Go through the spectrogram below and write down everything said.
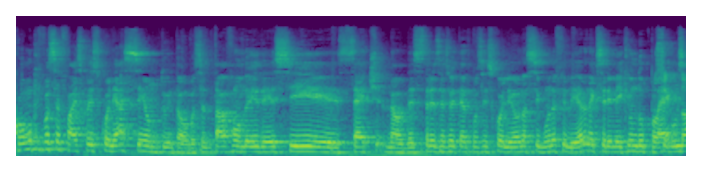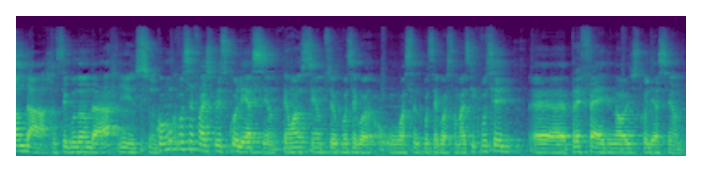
Como que você faz para escolher assento, então? Você estava falando aí desse sete, não, desse 380 que você escolheu na segunda fileira, né? Que seria meio que um duplex. Segundo andar. No segundo andar. Isso. Como que você faz para escolher assento? Tem um assento seu que você gosta, um assento que você gosta mais? O que, que você é, prefere na hora de escolher assento?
